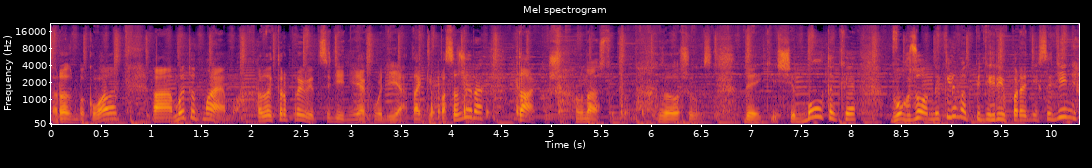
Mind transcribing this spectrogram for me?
розблокували. А ми тут маємо електропривід сидіння як водія, так і пасажира. Також у нас тут залишились деякі ще болтики. Двохзонний клімат, підігрів передніх сидінь.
